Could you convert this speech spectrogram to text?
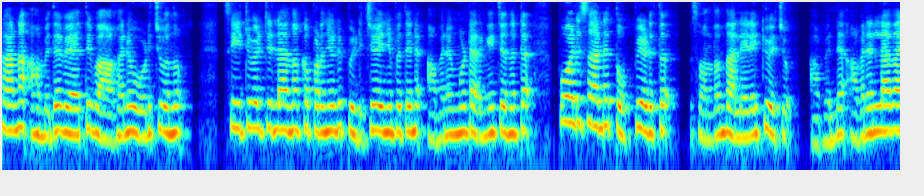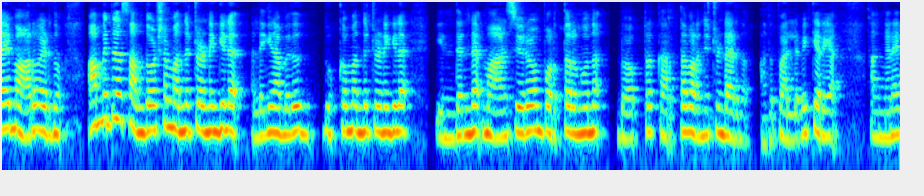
കാരണം അമിത വേഗത്തിൽ വാഹനം ഓടിച്ചു വന്നു. സീറ്റ് ബെൽറ്റ് ഇല്ല എന്നൊക്കെ പറഞ്ഞിട്ട് പിടിച്ചു കഴിഞ്ഞപ്പോഴത്തേന് അവനങ്ങോട്ട് ഇറങ്ങി ചെന്നിട്ട് പോലീസ് അവന്റെ തൊപ്പിയെടുത്ത് സ്വന്തം തലയിലേക്ക് വെച്ചു. അവന് അവനല്ലാതായി മാറുമായിരുന്നു. അമിത സന്തോഷം വന്നിട്ടുണ്ടെങ്കിൽ അല്ലെങ്കിൽ അമിത ദുഃഖം വന്നിട്ടുണ്ടെങ്കിൽ ഇന്ദ്രന്റെ മാനസികരോഗം പുറത്തിറങ്ങുമെന്ന് ഡോക്ടർ കർത്ത പറഞ്ഞിട്ടുണ്ടായിരുന്നു. അത് പല്ലവിക്കറിയാം. അങ്ങനെ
